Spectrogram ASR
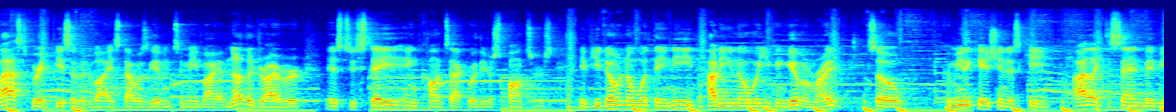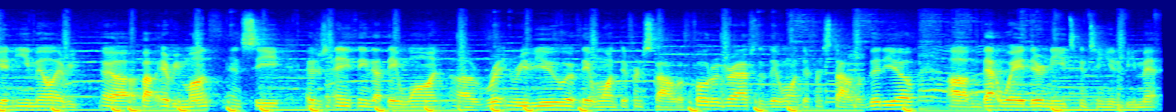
last great piece of advice that was given to me by another driver is to stay in contact with your sponsors. If you don't know what they need, how do you know what you can give them, right? So communication is key. I like to send maybe an email every uh, about every month and see if there's anything that they want a written review, if they want different style of photographs, if they want different style of video. Um, that way their needs continue to be met.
